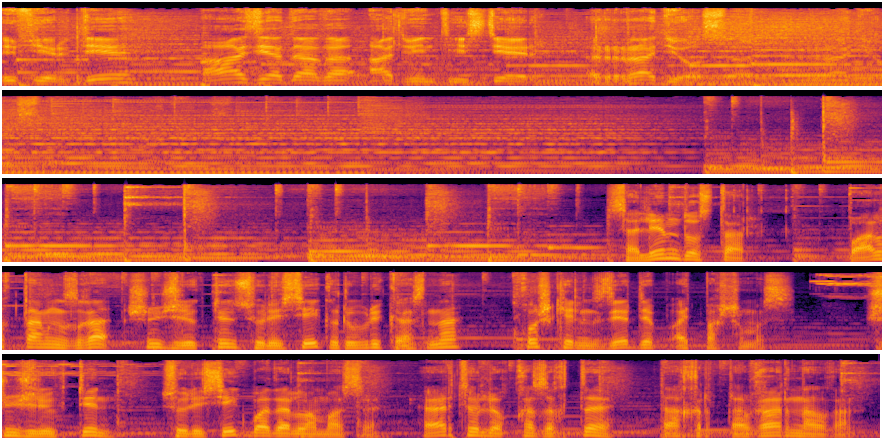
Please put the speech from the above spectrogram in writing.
эфирде азиядағы адвентистер радиосы. Сәлем достар. Барлықтарыңызға шын жүректен сөйлесейік рубрикасына қош келдіңіздер деп айтпақшымыз. Шын жүректен сөйлесейік бағдарламасы әртүрлі қызықты тақырыптарға арналған.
